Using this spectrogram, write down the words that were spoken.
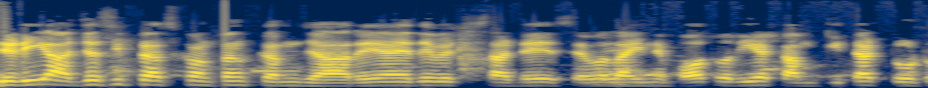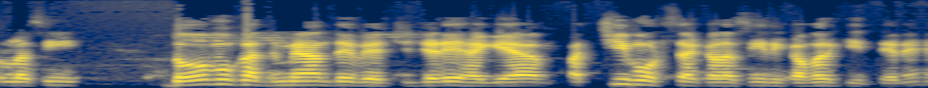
ਜਿਹੜੀ ਅੱਜ ਅਸੀਂ ਪ੍ਰੈਸ ਕਾਨਫਰੰਸ ਕਰਨ ਜਾ ਰਹੇ ਹਾਂ ਇਹਦੇ ਵਿੱਚ ਸਾਡੇ ਸਿਵਲ ਲਾਈਨ ਨੇ ਬਹੁਤ ਵਧੀਆ ਕੰਮ ਕੀਤਾ। ਟੋਟਲ ਅਸੀਂ ਦੋ ਮੁਕੱਦਮਿਆਂ ਦੇ ਵਿੱਚ ਜਿਹੜੇ ਹੈਗੇ ਆ 25 ਮੋਟਰਸਾਈਕਲ ਅਸੀਂ ਰਿਕਵਰ ਕੀਤੇ ਨੇ।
